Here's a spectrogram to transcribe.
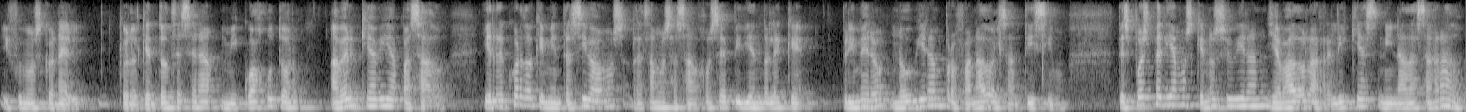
y fuimos con él, con el que entonces era mi coajutor, a ver qué había pasado. Y recuerdo que mientras íbamos rezamos a San José pidiéndole que primero no hubieran profanado el Santísimo, Después pedíamos que no se hubieran llevado las reliquias ni nada sagrado,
